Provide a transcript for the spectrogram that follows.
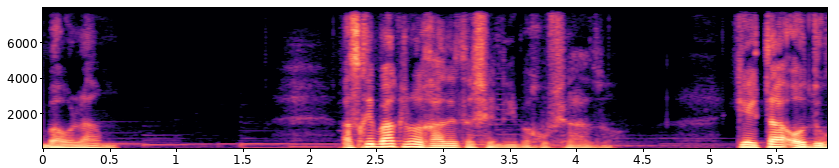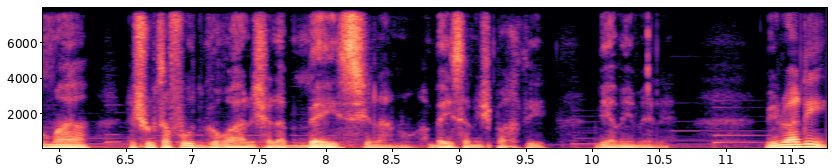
בעולם? אז חיבקנו אחד את השני בחופשה הזו. כי הייתה עוד דוגמה לשותפות גורל של ה base שלנו, ה base המשפחתי, בימים אלה. ואילו אני,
